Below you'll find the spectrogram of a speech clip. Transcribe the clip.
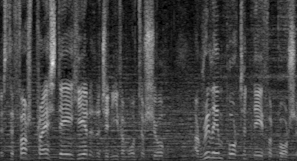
It's the first press day here at the Geneva Motor Show, a really important day for Porsche.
